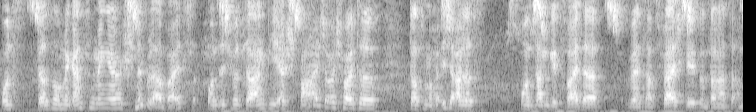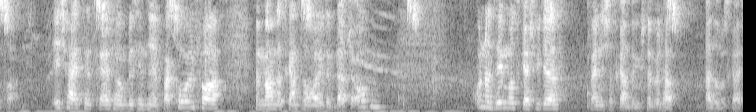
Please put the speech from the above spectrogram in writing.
und das ist noch eine ganze Menge Schnippelarbeit und ich würde sagen, die erspare ich euch heute, das mache ich alles und dann geht es weiter, wenn es ans Fleisch geht und dann ans Anbraten. Ich heize jetzt gleich noch ein bisschen hier ein paar Kohlen vor. Wir machen das Ganze heute im Dutch Oven. Und dann sehen wir uns gleich wieder, wenn ich das Ganze geschnippelt habe. Also bis gleich.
